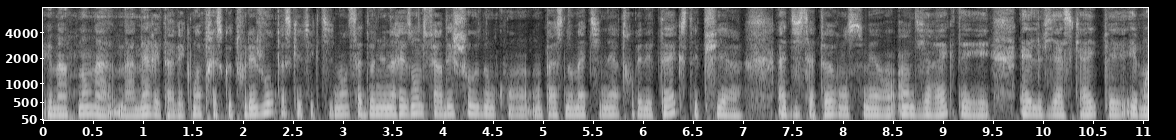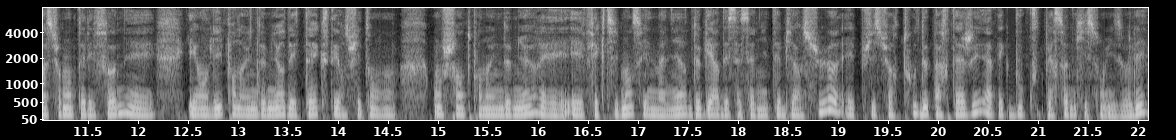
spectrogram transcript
et maintenant ma, ma, mère est avec moi presque tous les jours parce qu'effectivement ça donne une raison de faire des choses. Donc on, on passe nos matinées à trouver des textes et puis à, à 17h on se met en, direct et elle via Skype et, et, moi sur mon téléphone et, et on lit pendant une demi-heure des textes et ensuite on, on chante pendant une demi-heure et, et effectivement c'est une manière de garder sa sanité bien sûr et puis surtout de partager avec beaucoup de personnes qui sont isolées,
